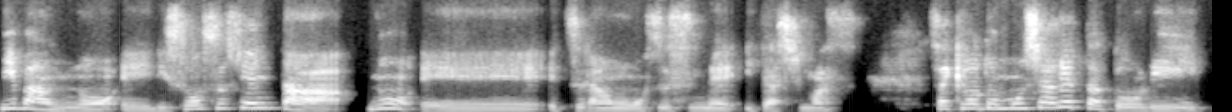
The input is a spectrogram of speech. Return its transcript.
2番の、え、リソースセンターの、え、閲覧をお勧めいたします。先ほど申し上げた通り、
